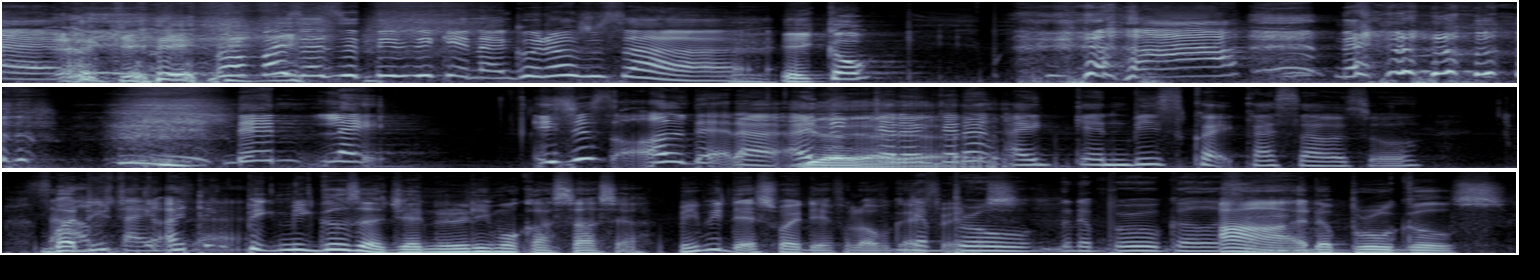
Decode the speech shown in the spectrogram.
Okay. Perempuan sensitif sikit nak gurau susah. Eh kau then, then like it's just all that lah. I Yeah, think yeah, kadang-kadang I can be quite kasar also. But you think, I think me girls are generally more kasar yeah. Maybe that's why they have a lot of guy the friends. bro, the bro girls. Ah, eh. the bro girls.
